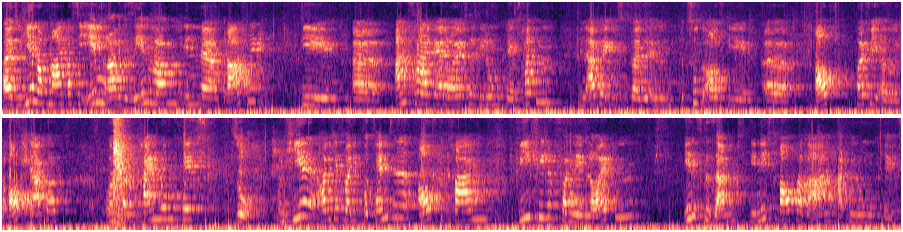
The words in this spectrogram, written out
also hier nochmal, was Sie eben gerade gesehen haben in der Grafik, die äh, Anzahl der Leute, die Lungenkrebs hatten, in Abhängig bzw. in Bezug auf die äh, Rauch häufig, also Rauchstärke und von keinem Lungenkrebs. So, und hier habe ich jetzt mal die Prozente aufgetragen, wie viele von den Leuten insgesamt, die Nichtraucher waren, hatten Lungenkrebs.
